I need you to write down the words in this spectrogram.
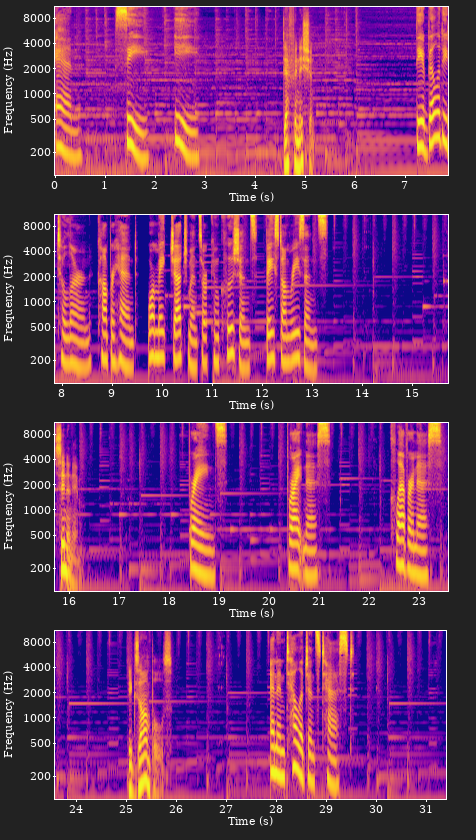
N C E Definition The ability to learn, comprehend, or make judgments or conclusions based on reasons. Synonym Brains, Brightness, Cleverness. Examples An intelligence test.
